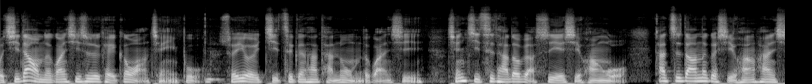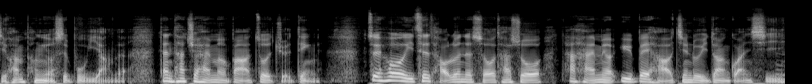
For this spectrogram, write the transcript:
我期待我们的关系是不是可以更往前一步，所以有几次跟他谈论我们的关系，前几次他都表示也喜欢我，他知道那个喜欢和喜欢朋友是不一样的，但他却还没有办法做决定。最后一次讨论的时候，他说他还没有预备好进入一段关系。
